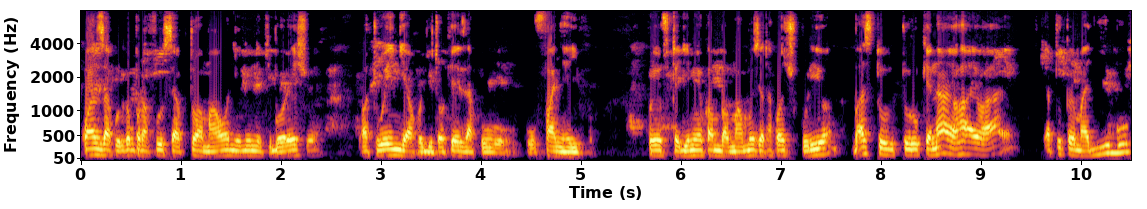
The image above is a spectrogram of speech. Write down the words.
kwanza kulikuwa na fursa ya kutoa maoni nini kiboreshwe. Watu wengi hawakujitokeza kufanya hivyo. Kwa hiyo tutegemee kwamba maamuzi yatakayochukuliwa. Basi turuke nayo hayo hayo yatupe majibu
